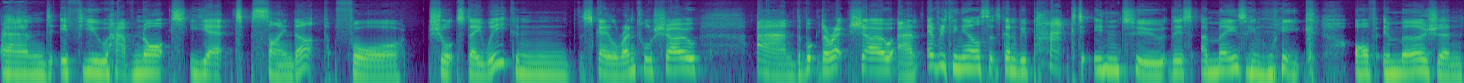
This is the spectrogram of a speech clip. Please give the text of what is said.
And if you have not yet signed up for Short Stay Week and the Scale Rental Show, and the Book Direct show and everything else that's going to be packed into this amazing week of immersion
